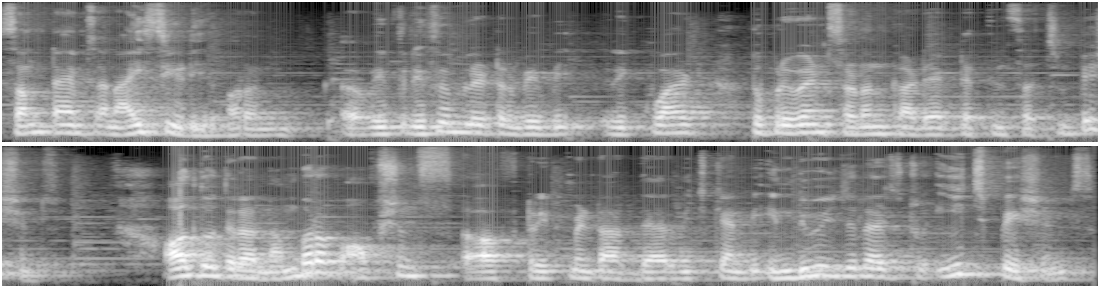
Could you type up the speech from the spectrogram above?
Sometimes an icd or a uh, defibrillator may be required to prevent sudden cardiac death in such patients. Although there are a number of options of treatment are there which can be individualized to each patient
